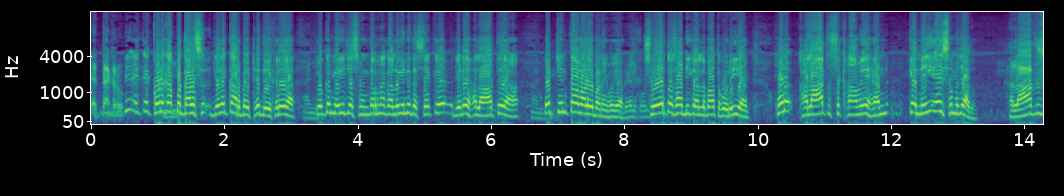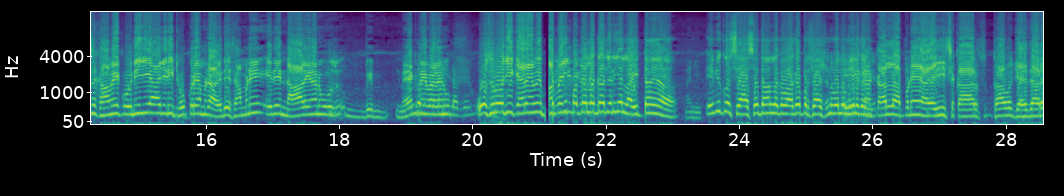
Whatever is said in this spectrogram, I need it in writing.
ਐਦਾਂ ਕਰੋ। ਨਹੀਂ ਇੱਕ ਇੱਕ ਹੁਣ ਆਪਾਂ ਗੱਲ ਸ- ਜਿਹੜੇ ਘਰ ਬੈਠੇ ਦੇਖ ਰਹੇ ਆ ਕਿਉਂਕਿ ਮੇਰੀ ਜਸਵਿੰਦਰ ਨਾਲ ਗੱਲ ਹੋਈ ਇਹਨੇ ਦੱਸਿਆ ਕਿ ਜਿਹੜੇ ਹਾਲਾਤ ਆ ਉਹ ਚਿੰਤਾ ਵਾਲੇ ਬਣੇ ਹੋਏ ਆ। ਸਵੇਰ ਤੋਂ ਸਾਡੀ ਗੱਲਬਾਤ ਹੋ ਰਹੀ ਹੈ। ਹੁਣ ਹਾਲਾਤ ਸਿਖਾਵੇਂ ਹਨ ਕਿ ਨਹੀਂ ਇਹ ਸਮਝਾ ਦਿਓ। ਹਾਲਾਤ ਸਿਖਾਵੇਂ ਕੋਈ ਨਹੀਂ ਜੀ ਆ ਜਿਹੜੀ ਠੋਕਰ ਹੈ ਮਢਾਲੇ ਦੇ ਸਾਹਮਣੇ ਇਹਦੇ ਨਾਲ ਇਹਨਾਂ ਨੂੰ ਉਸ ਵੀ ਮਹਿਕਮੇ ਵਾਲੇ ਨੂੰ ਉਸ ਰੋਜ਼ ਹੀ ਕਹਿ ਰਹੇ ਆ ਵੀ ਪਹਿਲੀ ਪਤਾ ਲੱਗਾ ਜਿਹੜੀਆਂ ਲਾਈਟਾਂ ਆ। ਇਹ ਵੀ ਕੋਈ ਸਿਆਸਤਦਾਨ ਲਗਵਾ ਕੇ ਪ੍ਰਸ਼ਾਸਨ ਵੱਲੋਂ ਨਹੀਂ ਲਗਾਈਆਂ ਕੱਲ ਆਪਣੇ ਆਏ ਜੀ ਸਰਕਾਰ ਸਾਹਿਬ ਜਹੇਦਾਰ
